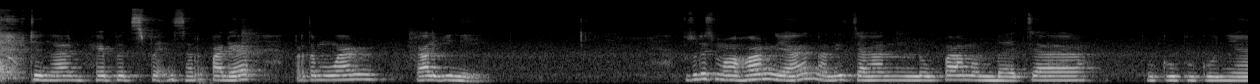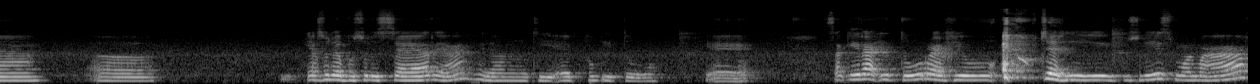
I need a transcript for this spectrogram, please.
dengan Herbert Spencer pada pertemuan kali ini. Bu Sulis mohon ya nanti jangan lupa membaca buku-bukunya uh, yang sudah Bu Sulis share ya yang di ebook itu. Oke. Saya kira itu review dari Bu Sulis. Mohon maaf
